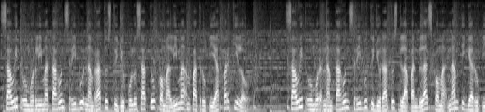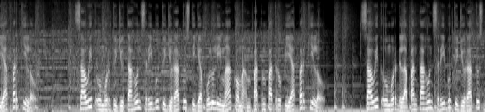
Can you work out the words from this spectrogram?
Sawit umur 5 tahun Rp1.671,54 per kilo. Sawit umur 6 tahun Rp1.718,63 per kilo. Sawit umur 7 tahun Rp1.735,44 per kilo. Sawit umur 8 tahun Rp1.780,48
